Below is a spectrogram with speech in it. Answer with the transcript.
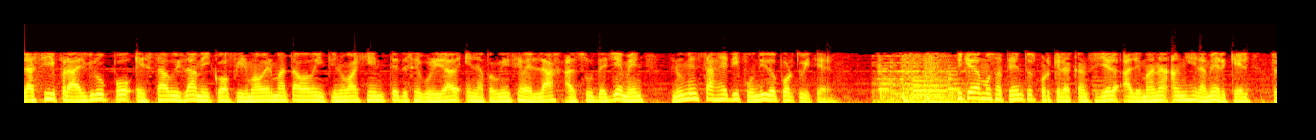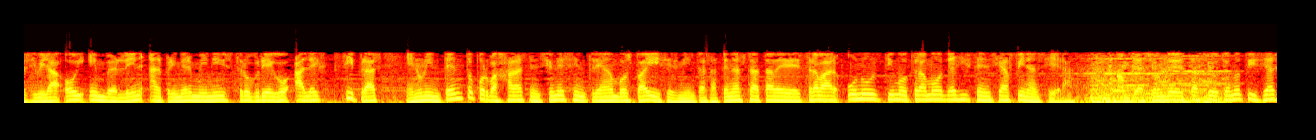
La cifra, el grupo Estado Islámico afirmó haber matado a 29 agentes de seguridad en la provincia de Laj, al sur de Yemen, en un mensaje difundido por Twitter. Y quedamos atentos porque la canciller alemana Angela Merkel recibirá hoy en Berlín al primer ministro griego Alex Tsipras en un intento por bajar las tensiones entre ambos países, mientras Atenas trata de destrabar un último tramo de asistencia financiera. Ampliación de estas y otras noticias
